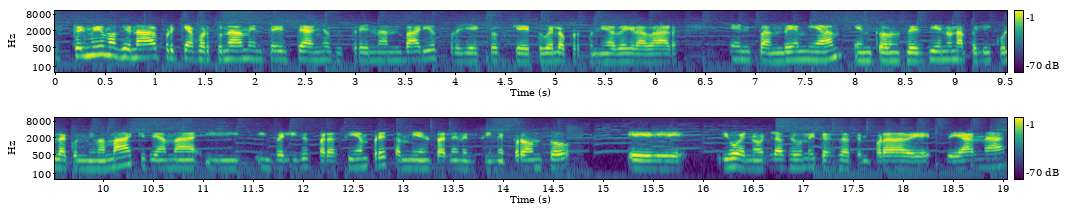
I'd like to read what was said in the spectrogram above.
Estoy muy emocionada porque afortunadamente este año se estrenan varios proyectos que tuve la oportunidad de grabar en pandemia. Entonces viene una película con mi mamá que se llama Infelices para siempre. También sale en el cine pronto. Eh, y bueno, la segunda y tercera temporada de, de Ana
